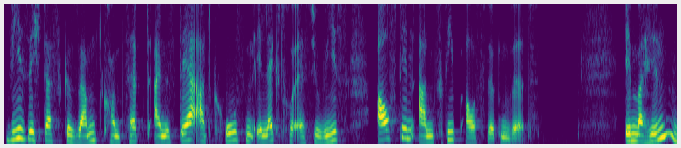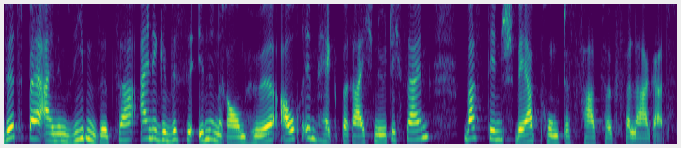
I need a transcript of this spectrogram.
wie sich das Gesamtkonzept eines derart großen Elektro-SUVs auf den Antrieb auswirken wird. Immerhin wird bei einem Siebensitzer eine gewisse Innenraumhöhe auch im Heckbereich nötig sein, was den Schwerpunkt des Fahrzeugs verlagert.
